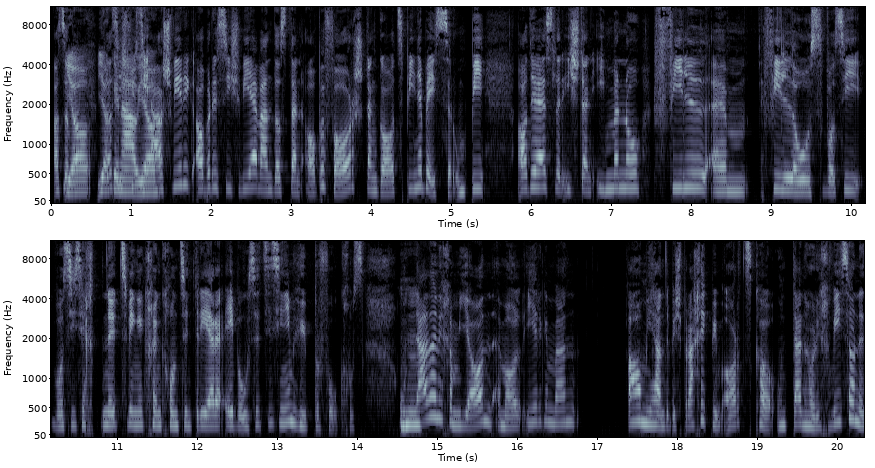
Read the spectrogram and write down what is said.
Also, Ja, ja, das genau, ist für sie ja. auch schwierig, aber es ist wie, wenn das dann runterfährst, dann geht es bei ihnen besser. Und bei ADHSler ist dann immer noch viel, ähm, viel los, wo sie, wo sie sich nicht zwingend können konzentrieren können, eben ausser sie sind im Hyperfokus. Und Mhm. dann habe ich am Jan einmal irgendwann ah, wir haben eine Besprechung beim Arzt gehabt und dann habe ich wie so ein, ein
